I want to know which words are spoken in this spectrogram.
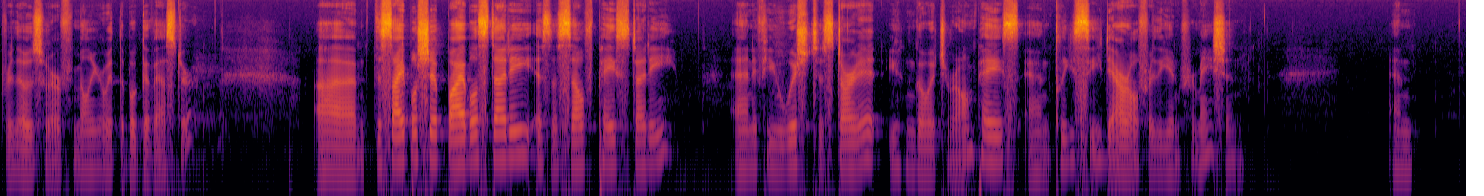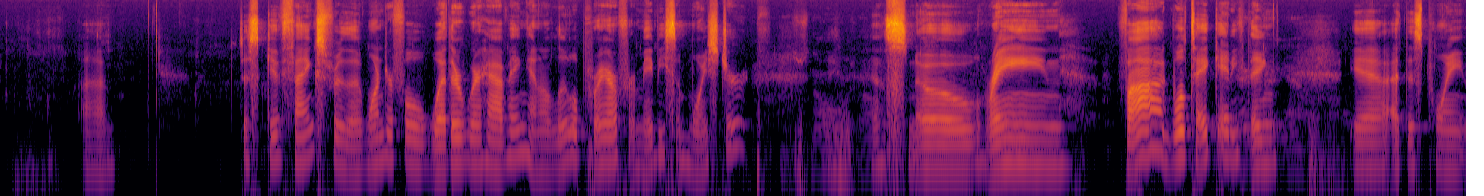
for those who are familiar with the book of Esther. Uh, discipleship Bible study is a self-paced study, and if you wish to start it, you can go at your own pace. And please see Daryl for the information. And um, just give thanks for the wonderful weather we're having, and a little prayer for maybe some moisture, Uh, snow, rain, fog. We'll take anything. Yeah, at this point.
